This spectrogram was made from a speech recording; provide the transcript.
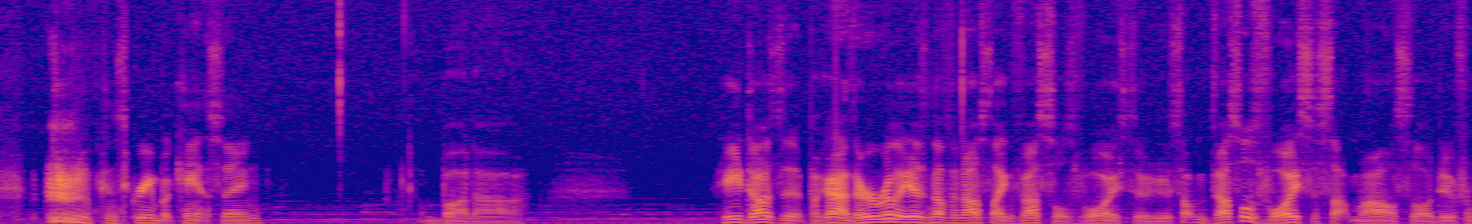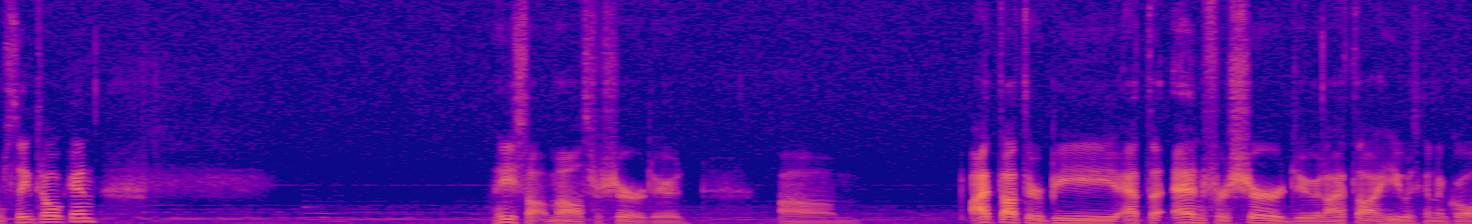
can scream but can't sing. But uh he does it. But God, there really is nothing else like Vessel's voice, dude. Something Vessel's voice is something else, though, dude. From Sleep Token, he's something else for sure, dude. Um, I thought there'd be at the end for sure, dude. I thought he was gonna go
